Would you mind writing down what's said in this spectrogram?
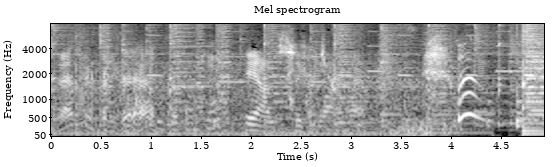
That's been pretty good, huh? Yeah, I'm super. Woo!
